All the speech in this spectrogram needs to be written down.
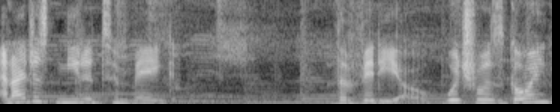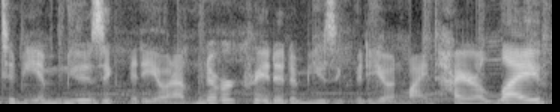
and I just needed to make the video, which was going to be a music video, and I've never created a music video in my entire life,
